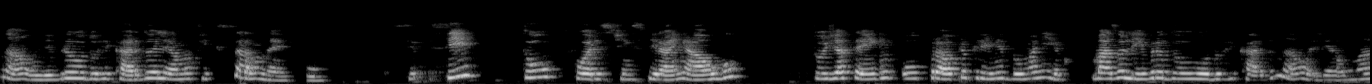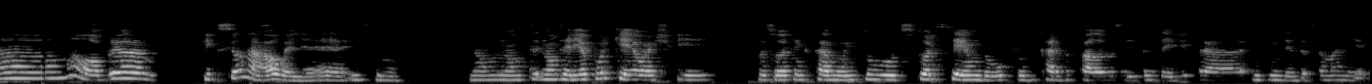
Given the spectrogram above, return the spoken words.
Não, o livro do Ricardo, ele é uma ficção, né? Tipo, se, se tu fores te inspirar em algo, tu já tem o próprio crime do maníaco. Mas o livro do, do Ricardo, não, ele é uma, uma obra ficcional, ele é, enfim, não, não, não teria porquê, eu acho que a pessoa tem que estar tá muito distorcendo o que o Ricardo fala nos livros dele para entender dessa maneira.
